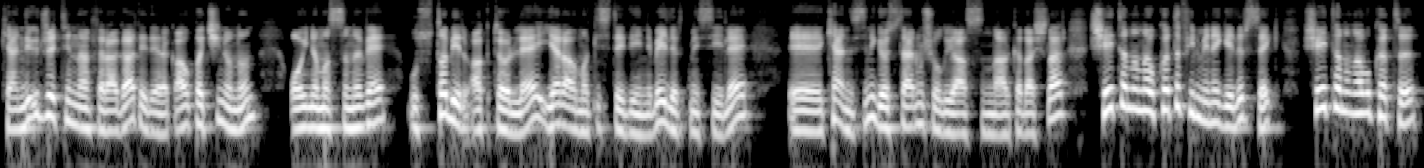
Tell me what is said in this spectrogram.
kendi ücretinden feragat ederek Al Pacino'nun oynamasını ve usta bir aktörle yer almak istediğini belirtmesiyle e, kendisini göstermiş oluyor aslında arkadaşlar. Şeytanın Avukatı filmine gelirsek, Şeytanın Avukatı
